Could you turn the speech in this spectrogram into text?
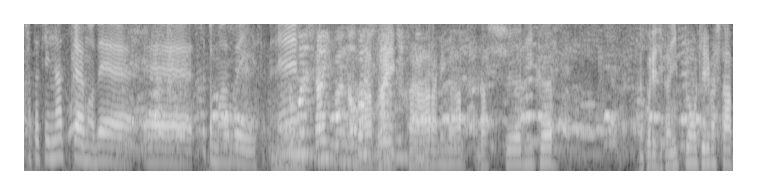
形になっちゃうので、えー、ちょっとまずいですね。残り時間1分残りブレイクからアラミがラッシュに行く。残り時間1分を切りました。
